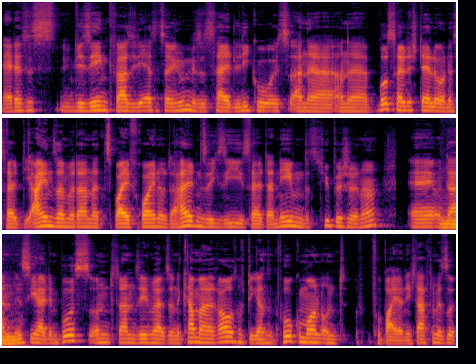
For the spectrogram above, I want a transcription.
Ja, das ist, wir sehen quasi die ersten zwei Minuten, das ist halt, Liko ist an der, an der Bushaltestelle und ist halt die Einsame da, zwei Freunde unterhalten sich, sie ist halt daneben, das Typische, ne? Äh, und mhm. dann ist sie halt im Bus und dann sehen wir halt so eine Kamera raus auf die ganzen Pokémon und vorbei. Und ich dachte mir so,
